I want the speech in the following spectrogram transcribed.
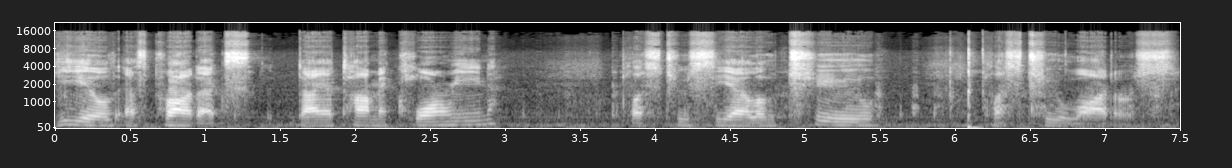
yield as products diatomic chlorine plus 2ClO2 plus 2 waters.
